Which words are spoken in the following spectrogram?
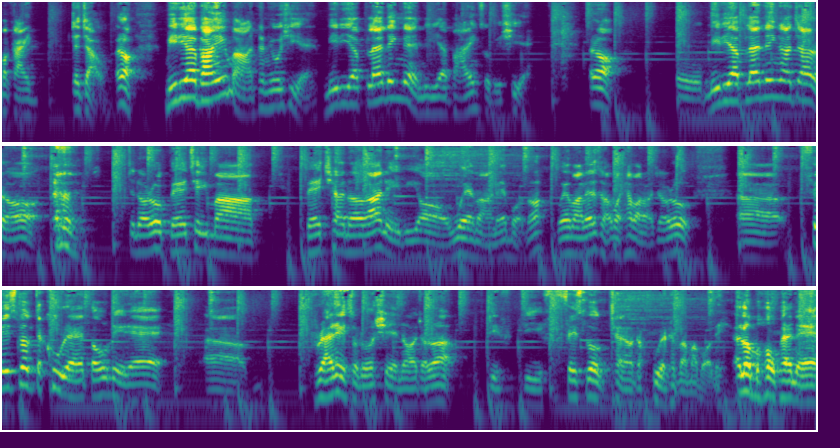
မကင် တက်ကြအောင်အဲ့တော့ media buying မှာနှစ်မျိုးရှိရယ် media planning နဲ့ media buying ဆိုပြီးရှိရယ်အဲ့တော့ဟို media planning ကကြတော့ကျွန်တော်တို့ဘယ်ချိန်မှာဘယ် channel ကနေပြီးတော့ဝယ်မှာလဲပေါ့နော်ဝယ်မှာလဲဆိုတော့ဟိုထားပါတော့ကျွန်တော်တို့အာ Facebook တခုတည်းသုံးနေတဲ့အာ brand တွေဆိုလို့ရှိရင်တော့ကျွန်တော်တို့ဒီဒီ Facebook channel တခုတည်းထည့်ပါမှာပေါ့လေအဲ့လိုမဟုတ်ဘဲနဲ့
